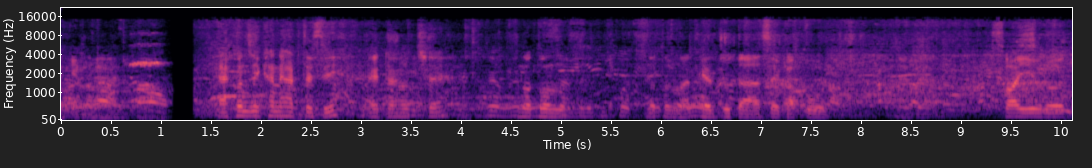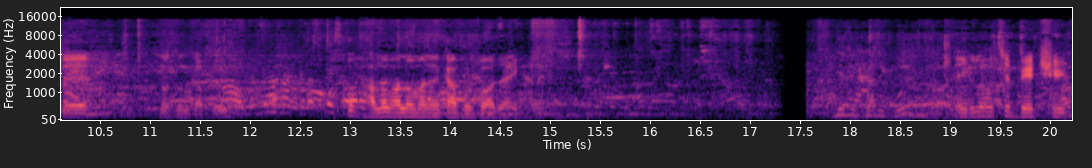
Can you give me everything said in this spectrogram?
এক ইউরো। এখন যেখানে হাঁটতেছি, এটা হচ্ছে নতুন নতুন মার্কেট জুতা আছে, কাপড়। ছয় ইউরোতে নতুন কাপড়। খুব ভালো ভালো মানের কাপড় পাওয়া যায় এখানে। এইগুলো হচ্ছে বেডশিট।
